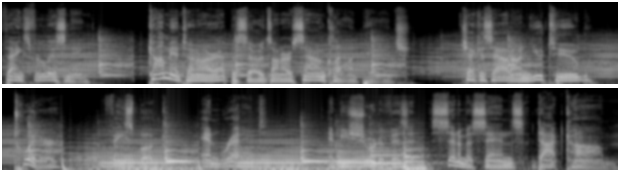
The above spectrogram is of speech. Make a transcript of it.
Thanks for listening. Comment on our episodes on our SoundCloud page. Check us out on YouTube, Twitter, Facebook, and Reddit. And be sure to visit cinemasins.com.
